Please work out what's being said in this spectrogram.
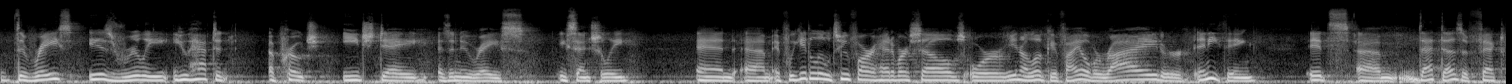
the race is really, you have to approach each day as a new race, essentially. And um, if we get a little too far ahead of ourselves, or you know, look, if I override or anything, it's um, that does affect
